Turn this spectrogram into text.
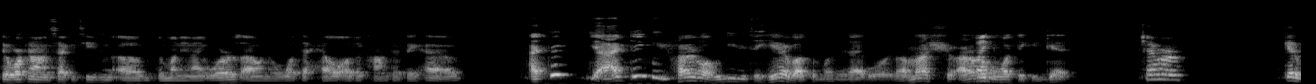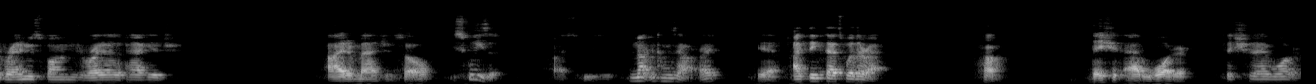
They're working on the second season of the Monday Night Wars. I don't know what the hell other content they have. I think, yeah, I think we've heard what we needed to hear about the Monday Night Wars. I'm not sure. I don't know what they could get. Did you ever get a brand new sponge right out of the package? I'd imagine so. You squeeze it. I squeeze it. Nothing comes out, right? Yeah. I think that's where they're at. Huh. They should add water. They should add water.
